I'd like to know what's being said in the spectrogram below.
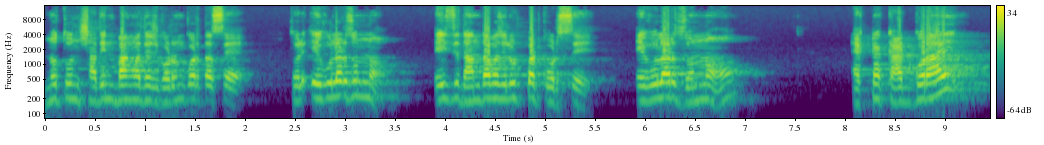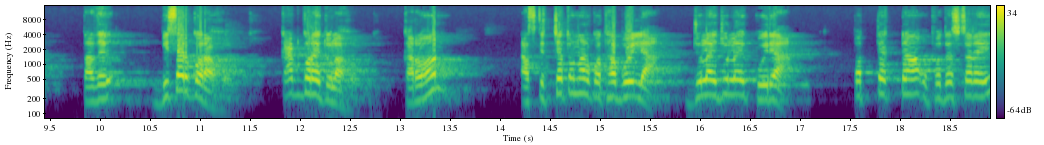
নতুন স্বাধীন বাংলাদেশ গঠন করতেছে, তো এগুলার জন্য এই যে দান্দাবাজি লুটপাট করছে, এগুলার জন্য একটা কাঠগড়ায় তাদের বিচার করা হোক, কাঠগড়ায় তোলা হোক। কারণ আজকে চেতনার কথা বইলা জুলাই জুলাই কইরা প্রত্যেকটা উপদেষ্টারাই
